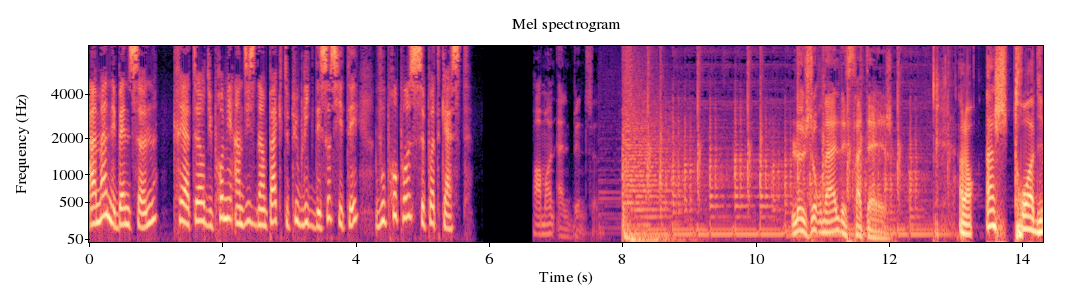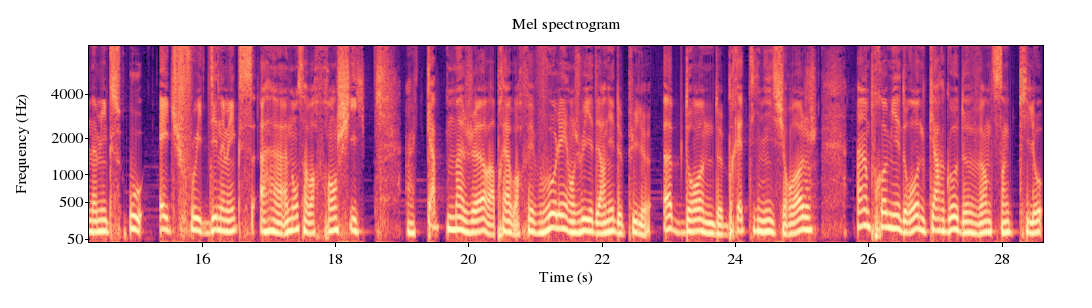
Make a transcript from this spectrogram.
Haman et Benson, créateurs du premier indice d'impact public des sociétés, vous proposent ce podcast. Haman and Benson. Le journal des stratèges. Alors H3 Dynamics ou H3 Dynamics annonce avoir franchi un cap majeur après avoir fait voler en juillet dernier depuis le hub drone de Bretigny-sur-Orge un premier drone cargo de 25 kg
